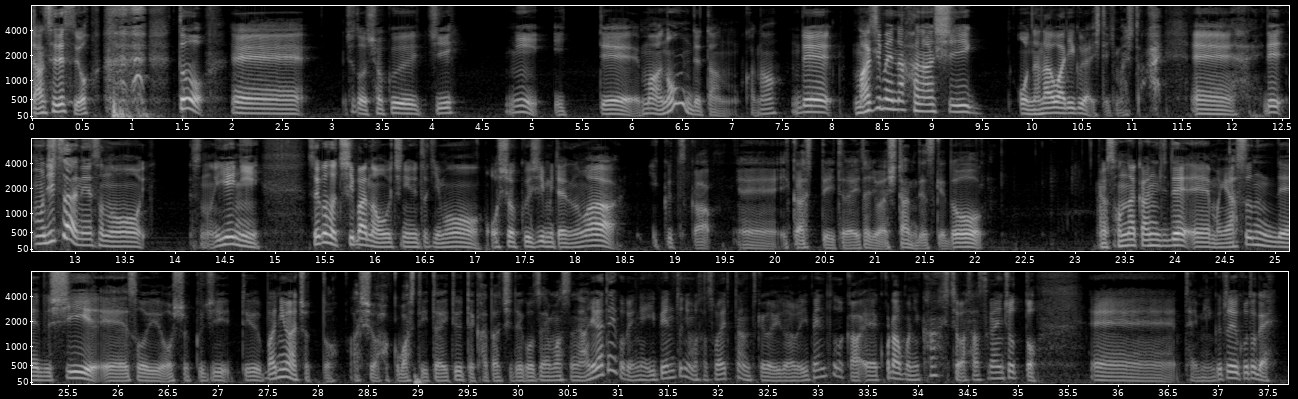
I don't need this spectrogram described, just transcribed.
男性ですよ と、えちょっと食事に行って、まあ飲んでたのかな。で、真面目な話を7割ぐらいしてきました。はい。えー、で、もう実はね、その、その家に、それこそ千葉のお家にいる時も、お食事みたいなのは、いくつか、えー、行かせていただいたりはしたんですけど、そんな感じで、えー、まあ、休んでるし、えー、そういうお食事っていう場にはちょっと足を運ばせていただいてるって形でございますね。ありがたいことにね、イベントにも誘われてたんですけど、いろいろイベントとか、えー、コラボに関してはさすがにちょっと、えタイミングということで、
